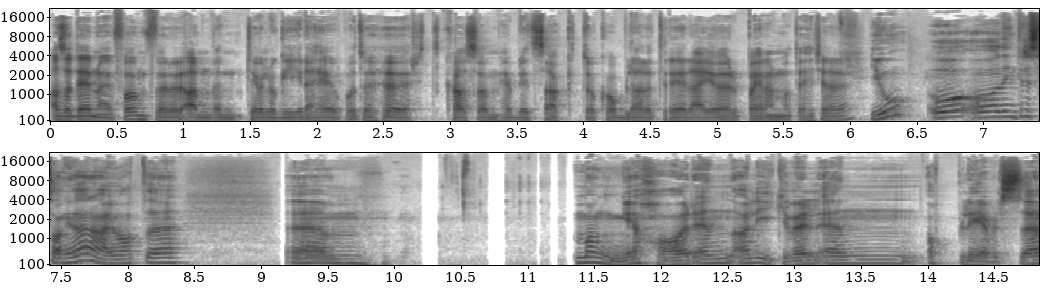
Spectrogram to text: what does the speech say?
Altså Det er noen form for anvendt teologi. De har jo på en måte hørt hva som har blitt sagt, og kobla det til det de gjør. på en eller annen måte, ikke det? Jo, og, og det interessante der er jo at um, mange har en, allikevel en opplevelse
